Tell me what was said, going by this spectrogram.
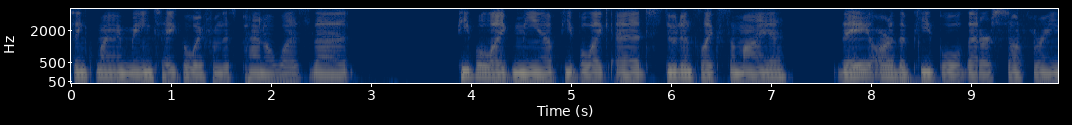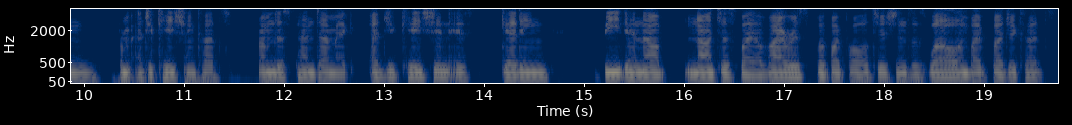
think my main takeaway from this panel was that people like Mia, people like Ed, students like Samaya, they are the people that are suffering from education cuts from this pandemic. Education is getting beaten up not just by a virus but by politicians as well and by budget cuts.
